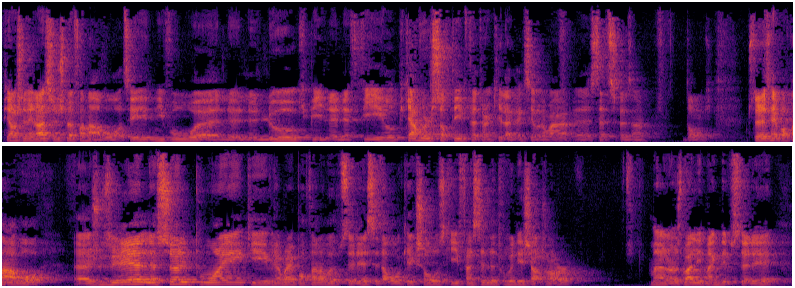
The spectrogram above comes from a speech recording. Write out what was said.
Puis en général, c'est juste le fun à avoir. Niveau euh, le, look, puis le, feel. Puis quand vous le sortez, vous faites un kill avec, c'est vraiment satisfaisant. Donc, pistolet, c'est important à avoir. Euh, je vous dirais, le seul point qui est vraiment important dans votre pistolet, c'est d'avoir quelque chose qui est facile de trouver des chargeurs. Malheureusement, les mags de pistolet,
